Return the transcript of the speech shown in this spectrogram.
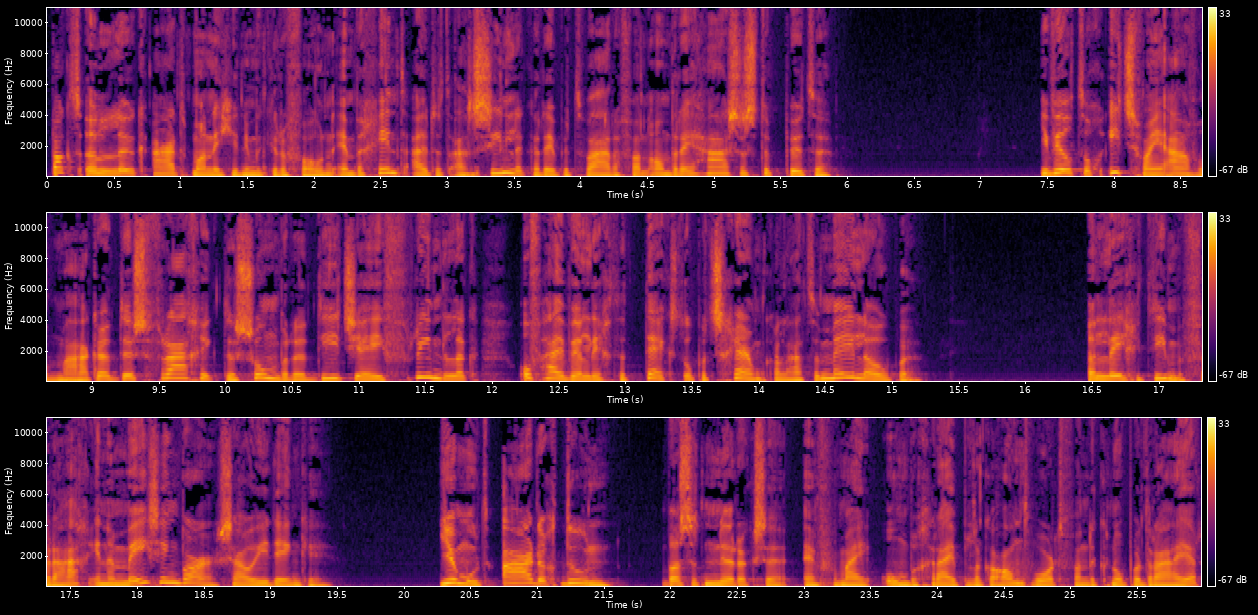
pakt een leuk aardmannetje de microfoon... en begint uit het aanzienlijke repertoire van André Hazes te putten. Je wilt toch iets van je avond maken... dus vraag ik de sombere DJ vriendelijk... of hij wellicht de tekst op het scherm kan laten meelopen. Een legitieme vraag in een amazingbar, zou je denken. Je moet aardig doen, was het nurkse en voor mij onbegrijpelijke antwoord van de knoppendraaier...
